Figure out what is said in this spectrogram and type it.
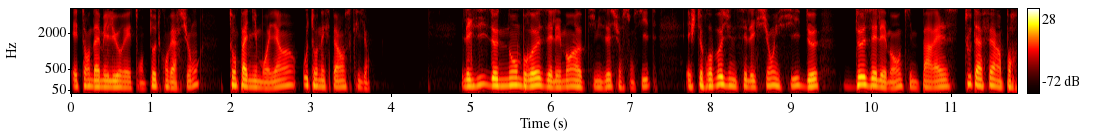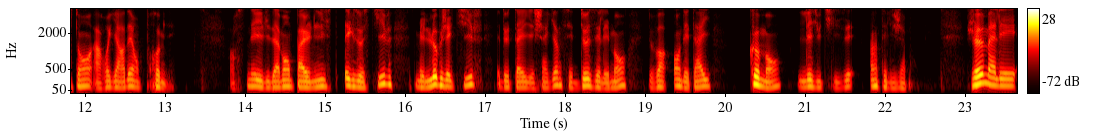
étant d'améliorer ton taux de conversion, ton panier moyen ou ton expérience client. Il existe de nombreux éléments à optimiser sur son site et je te propose une sélection ici de deux éléments qui me paraissent tout à fait importants à regarder en premier. Alors, ce n'est évidemment pas une liste exhaustive, mais l'objectif est de tailler chacun de ces deux éléments, de voir en détail comment les utiliser intelligemment. Je vais m'aller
